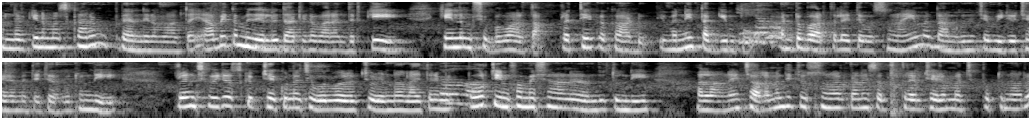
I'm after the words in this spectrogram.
అందరికీ నమస్కారం. ఇప్పుడు అందిన వార్త యాభై తొమ్మిది ఏళ్ళు దాటిన వారందరికీ కేంద్రం శుభవార్త. ప్రత్యేక కార్డు. ఇవన్నీ తగ్గింపు అంటూ వార్తలు అయితే వస్తున్నాయి. మరి దాని గురించి వీడియో చేయడం అయితే జరుగుతుంది. ఫ్రెండ్స్ వీడియో స్కిప్ చేయకుండా చివరి వరకు చూడండి. అలా అయితే మీకు పూర్తి ఇన్ఫర్మేషన్ అనేది అందుతుంది. అలానే చాలామంది చూస్తున్నారు కానీ సబ్స్క్రైబ్ చేయడం మర్చిపోతున్నారు.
